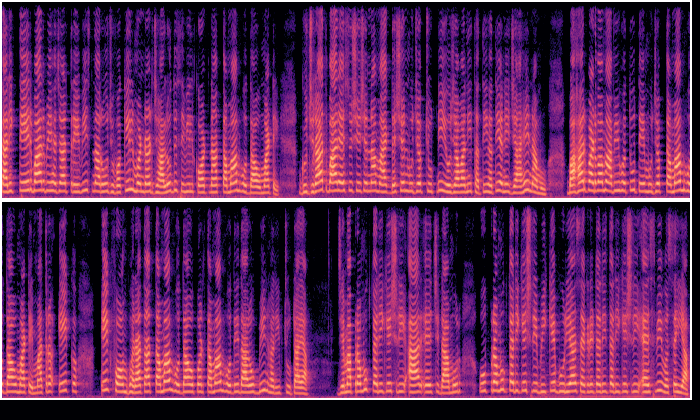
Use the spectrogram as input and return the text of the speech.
તારીખ તેર બાર બે હજાર ત્રેવીસના રોજ વકીલ મંડળ ઝાલોદ સિવિલ કોર્ટના તમામ હોદ્દાઓ માટે ગુજરાત બાર એસોસિએશનના માર્ગદર્શન મુજબ ચૂંટણી યોજાવાની થતી હતી અને જાહેરનામું બહાર પાડવામાં આવ્યું હતું. તે મુજબ, તમામ હોદ્દાઓ માટે માત્ર એક એક ફોર્મ ભરાતા તમામ હોદ્દાઓ પર તમામ હોદ્દેદારો બિનહરીફ ચૂંટાયા. જેમાં પ્રમુખ તરીકે શ્રી આર એચ ડામોર, ઉપપ્રમુખ તરીકે શ્રી બી કે ભુરિયા, સેક્રેટરી તરીકે Shri S V Vasaiya,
